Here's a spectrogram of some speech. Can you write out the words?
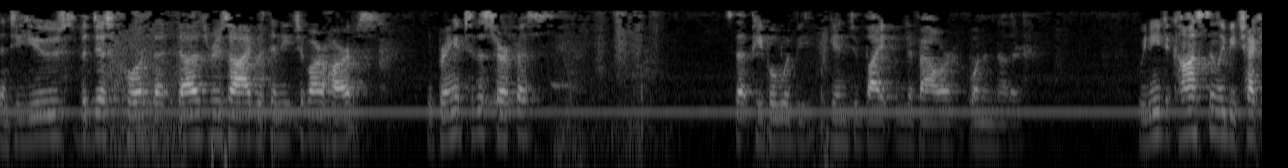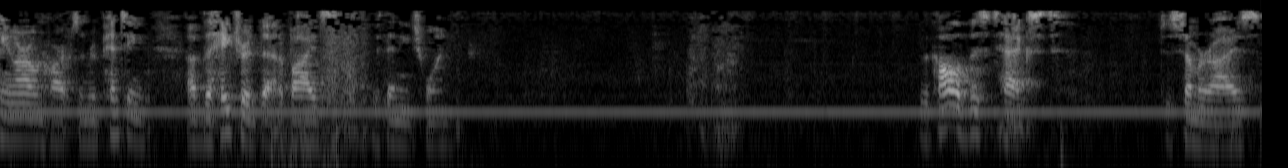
than to use the discord that does reside within each of our hearts to bring it to the surface so that people would begin to bite and devour one another. We need to constantly be checking our own hearts and repenting of the hatred that abides within each one. The call of this text, to summarize,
